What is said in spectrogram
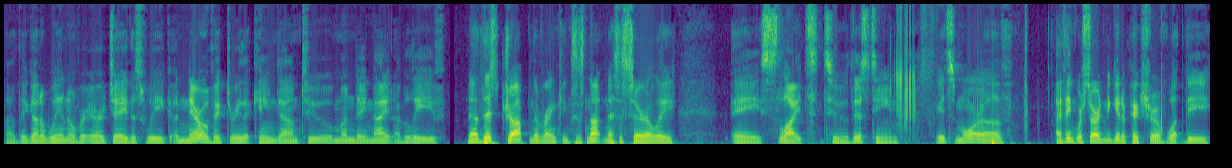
Uh, they got a win over Eric J this week, a narrow victory that came down to Monday night, I believe. Now, this drop in the rankings is not necessarily a slight to this team. It's more of, I think we're starting to get a picture of what the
